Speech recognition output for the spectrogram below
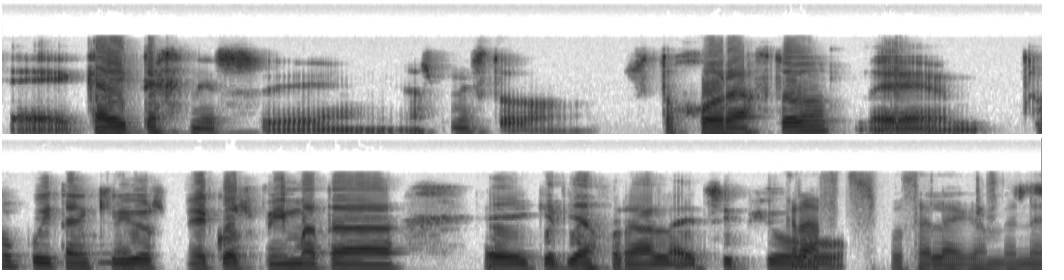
ε, καλλιτέχνες ε, ας πούμε στο, στο χώρο αυτό, ε, όπου ήταν ναι. κυρίως με κοσμήματα ε, και διάφορα άλλα έτσι πιο... Crafts που θα λέγαμε, ναι.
